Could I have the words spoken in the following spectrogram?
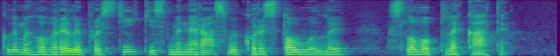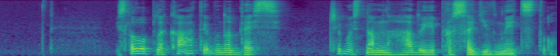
Коли ми говорили про стійкість, ми не раз використовували слово плекати. І слово плекати, воно десь чимось нам нагадує про садівництво.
